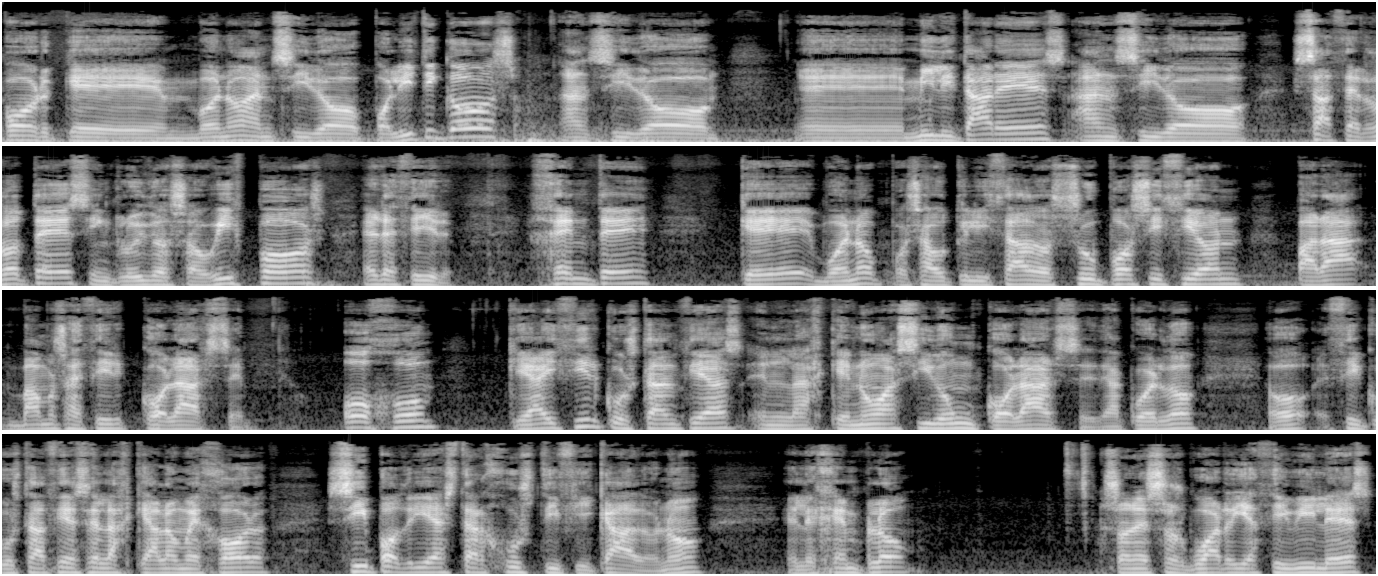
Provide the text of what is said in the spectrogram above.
porque, bueno, han sido políticos, han sido eh, militares, han sido sacerdotes, incluidos obispos, es decir, gente que, bueno, pues ha utilizado su posición para, vamos a decir, colarse. Ojo, que hay circunstancias en las que no ha sido un colarse, ¿de acuerdo? O circunstancias en las que a lo mejor sí podría estar justificado, ¿no? El ejemplo son esos guardias civiles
